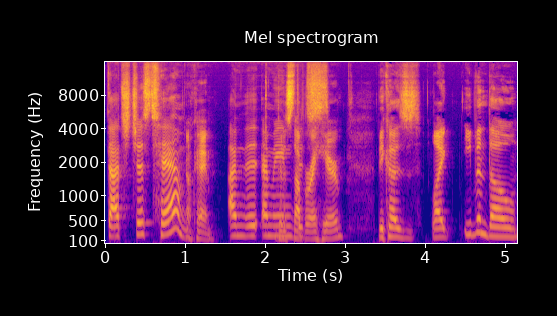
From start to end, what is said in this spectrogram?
That's just him. Okay. I'm, the- I I'm mean, gonna stop right here because, like, even though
